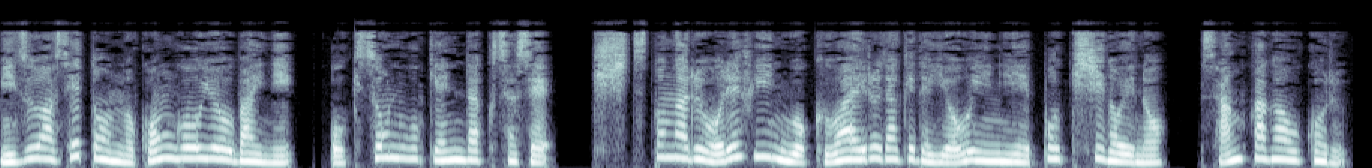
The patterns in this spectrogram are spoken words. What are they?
水アセトンの混合溶媒にオキソンを懸濁させ、基質となるオレフィンを加えるだけで容易にエポキシドへの酸化が起こる。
